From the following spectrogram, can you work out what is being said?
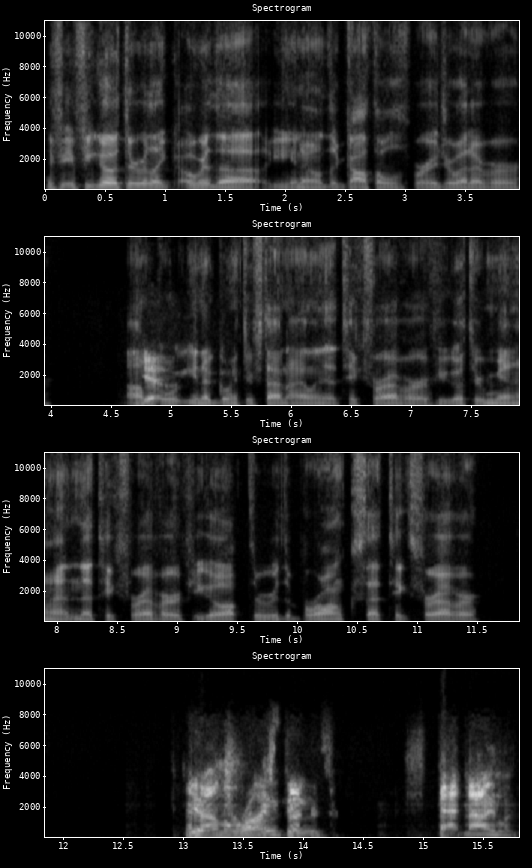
if if you go through like over the you know the Goethals Bridge or whatever, um, Yeah. go- you know, going through Staten Island that takes forever. If you go through Manhattan, that takes forever. If you go up through the Bronx, that takes forever. and Yeah, I don't want to get stuck driving- Staten Island.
